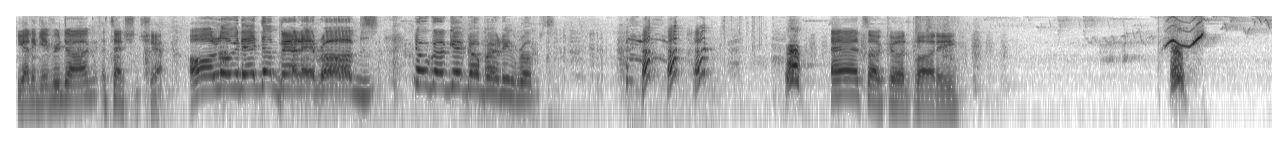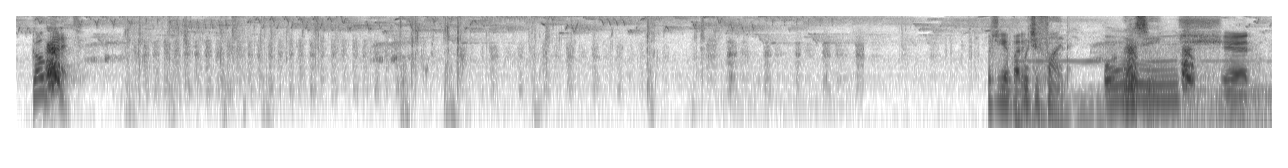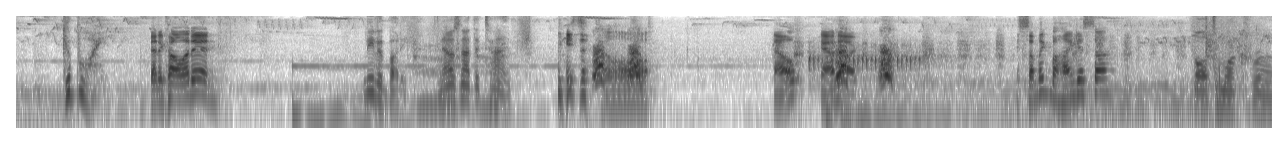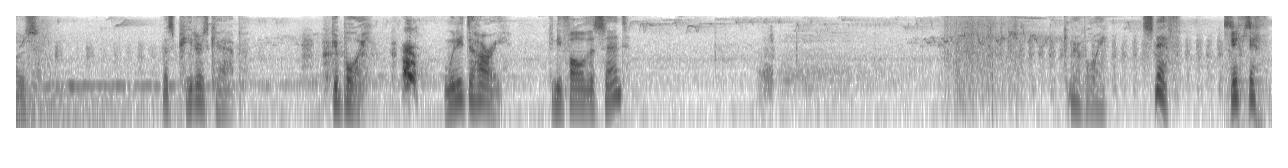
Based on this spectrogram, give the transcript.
You gotta give your dog attention, chap. Oh, look at that, the belly rubs. You gonna give no belly rubs. That's a good buddy. Go get it! What'd you get, buddy? What'd you find? Ooh, Let us see. shit. Good boy. Gotta call it in. Leave it, buddy. Now's not the time. He's a. Oh. No, down dog. Is something behind us, though? Baltimore crows. That's Peter's cap. Good boy. We need to hurry. Can you follow the scent? Come here, boy. Sniff. Sniff, sniff.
